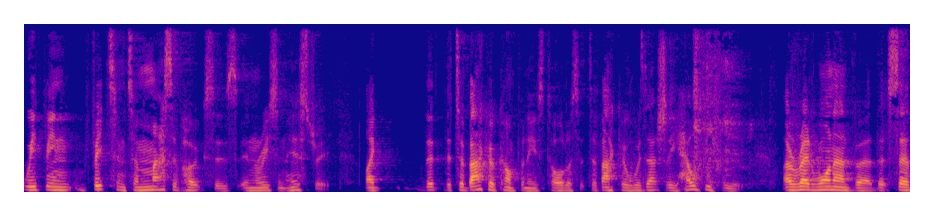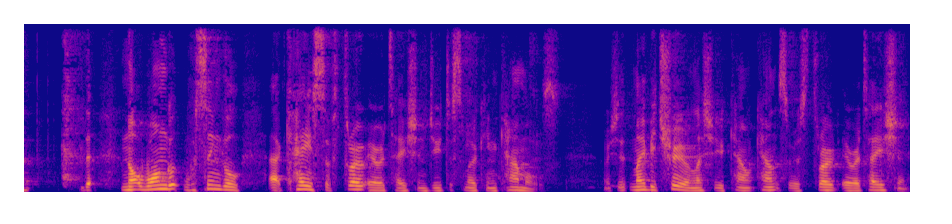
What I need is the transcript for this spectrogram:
we've been victim to massive hoaxes in recent history. Like the, the tobacco companies told us that tobacco was actually healthy for you. I read one advert that said that not one single uh, case of throat irritation due to smoking camels, which may be true unless you count cancer as throat irritation.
